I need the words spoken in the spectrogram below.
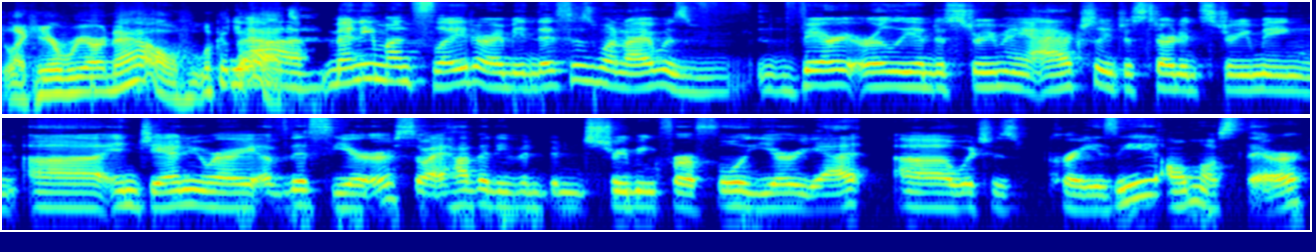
like here we are now. Look at yeah, that. Yeah, many months later. I mean, this is when I was very early into streaming. I actually just started streaming uh, in January of this year, so I haven't even been streaming for a full year yet, uh, which is crazy, almost there.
